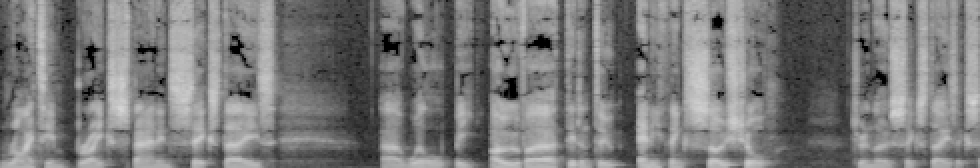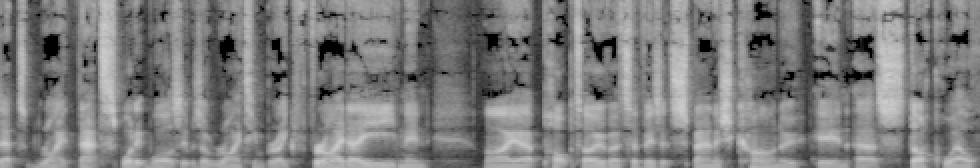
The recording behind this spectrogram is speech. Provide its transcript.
writing break spanning six days uh, will be over. Didn't do anything social during those six days except write. That's what it was. It was a writing break. Friday evening I uh, popped over to visit Spanish Kanu in uh, Stockwell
